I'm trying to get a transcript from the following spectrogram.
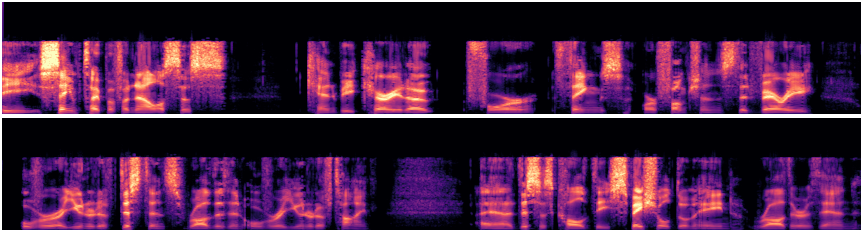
The same type of analysis can be carried out for things or functions that vary over a unit of distance rather than over a unit of time. Uh, this is called the spatial domain rather than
